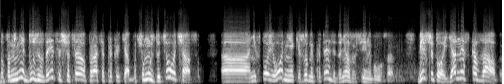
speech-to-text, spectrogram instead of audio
Тобто мені дуже здається, що це операція прикриття, бо чомусь до цього часу е, ніхто його, ніяких жодних претензій до нього з Росії не було взагалі. Більше того, я не сказав би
